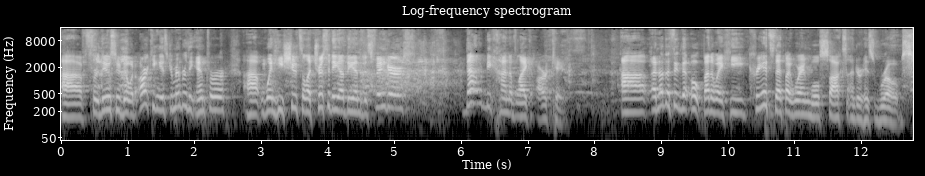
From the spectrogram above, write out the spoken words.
Uh, for those who know what arcing is, do you remember the emperor uh, when he shoots electricity at the end of his fingers? That would be kind of like arcing. Uh, another thing that, oh, by the way, he creates that by wearing wool socks under his robes.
